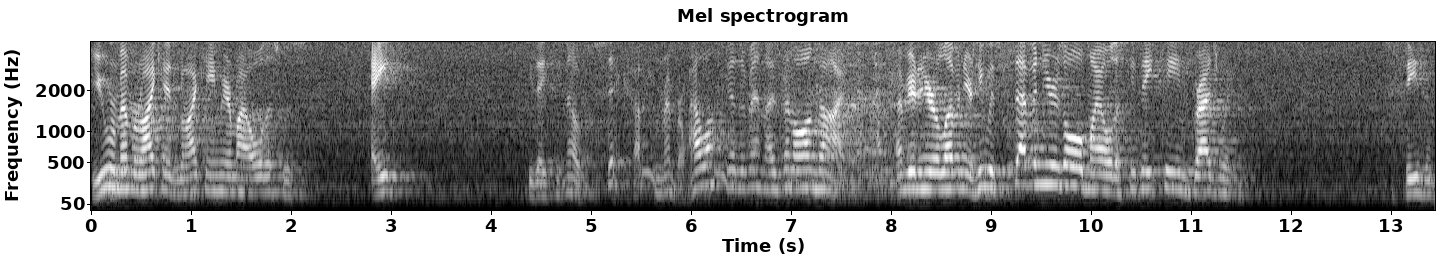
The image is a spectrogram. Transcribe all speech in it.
You remember my kids when I came here, my oldest was eight. He's 18. No, six. I don't even remember. How long has it been? It's been a long time. I've been here 11 years. He was seven years old, my oldest. He's 18, graduating It's a season.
